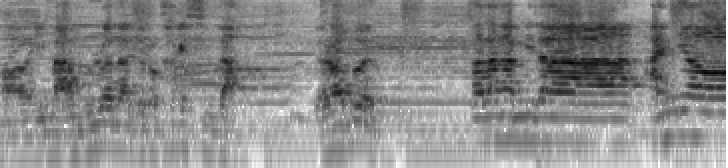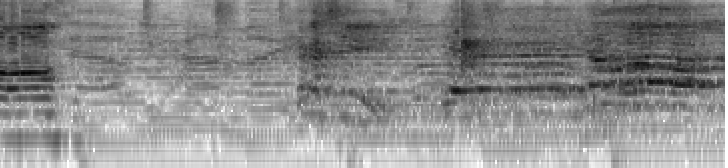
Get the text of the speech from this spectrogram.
어, 이만 물러나도록 하겠습니다. 여러분 사랑합니다. 안녕. 어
